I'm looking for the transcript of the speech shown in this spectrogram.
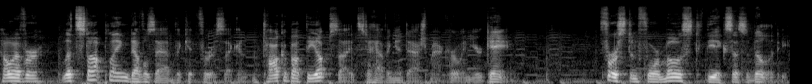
However, let's stop playing devil's advocate for a second and talk about the upsides to having a dash macro in your game. First and foremost, the accessibility.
